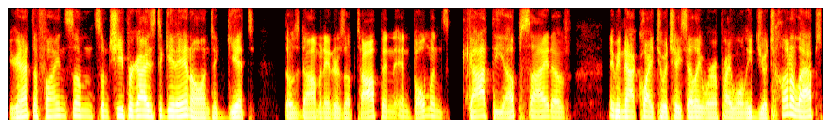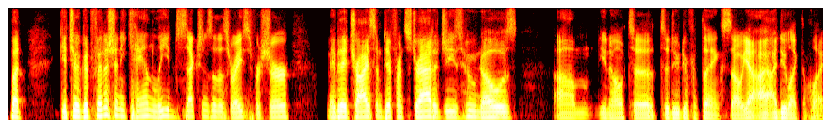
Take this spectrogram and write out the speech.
you're gonna have to find some some cheaper guys to get in on to get those dominators up top. And and Bowman's got the upside of maybe not quite to a Chase Elliott where it probably won't lead you a ton of laps, but get you a good finish, and he can lead sections of this race for sure. Maybe they try some different strategies. Who knows? Um, you know, to to do different things. So yeah, I, I do like the play.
